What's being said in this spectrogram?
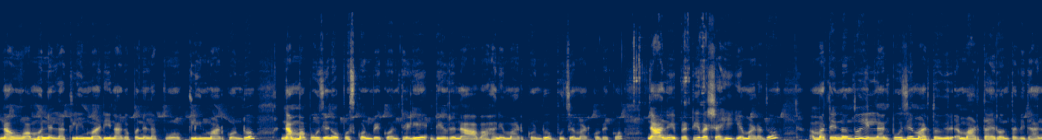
ನಾವು ಅಮ್ಮನ್ನೆಲ್ಲ ಕ್ಲೀನ್ ಮಾಡಿ, ನಾಗಪ್ಪನ್ನೆಲ್ಲ ಪೂ ಕ್ಲೀನ್ ಮಾಡಿಕೊಂಡು ನಮ್ಮ ಪೂಜೆನ ಒಪ್ಪಿಸ್ಕೊಳ್ಬೇಕು ಅಂಥೇಳಿ ದೇವರನ್ನ ಆವಾಹನೆ ಮಾಡಿಕೊಂಡು ಪೂಜೆ ಮಾಡ್ಕೋಬೇಕು. ನಾನು ಪ್ರತಿ ವರ್ಷ ಹೀಗೆ ಮಾಡೋದು. ಮತ್ತು ಇನ್ನೊಂದು ಇಲ್ಲ ಪೂಜೆ ಮಾಡ್ತೋ ಮಾಡ್ತಾ ಇರೋವಂಥ ವಿಧಾನ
